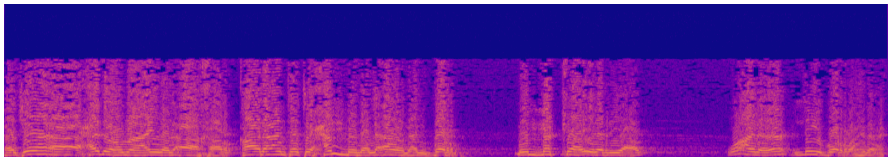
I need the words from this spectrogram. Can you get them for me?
فجاء أحدهما إلى الآخر قال أنت تحمل الآن البر من مكة إلى الرياض وأنا لي بر هناك.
